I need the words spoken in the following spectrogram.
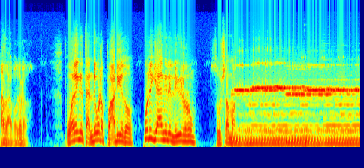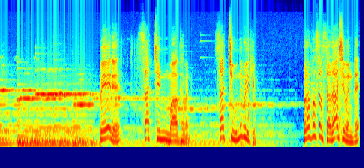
അത് അപകടമാണ് പോരെങ്കിൽ തന്റെ കൂടെ പാടിയതോ? ഒരു ഗ്യാങ്ങിന്റെ ലീഡറും സുഷമ. പേര് സച്ചിൻ മാധവൻ. സച്ചു എന്ന് വിളിക്കും. പ്രൊഫസർ സദാശിവന്റെ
